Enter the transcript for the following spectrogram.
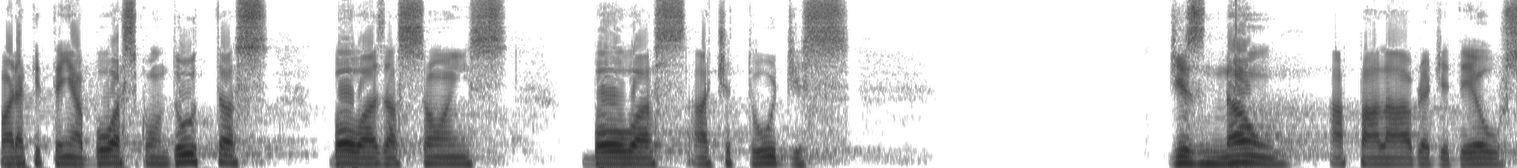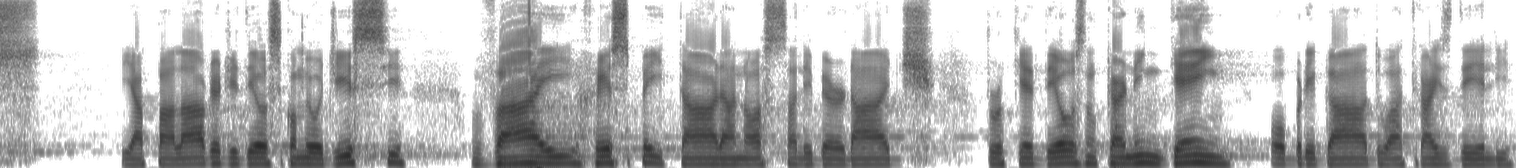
para que tenha boas condutas, boas ações, boas atitudes. Diz não à palavra de Deus, e a palavra de Deus, como eu disse, vai respeitar a nossa liberdade, porque Deus não quer ninguém obrigado atrás dele.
